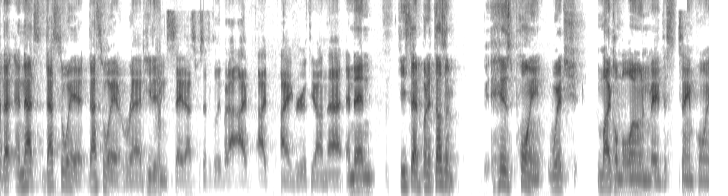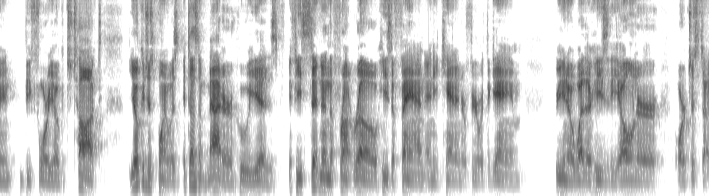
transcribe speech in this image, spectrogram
that and that's that's the way it that's the way it read. He didn't say that specifically, but I I I agree with you on that. And then he said, but it doesn't. His point, which Michael Malone made the same point before Jokic talked. Jokic's point was, it doesn't matter who he is. If he's sitting in the front row, he's a fan and he can't interfere with the game. You know, whether he's the owner or just a,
